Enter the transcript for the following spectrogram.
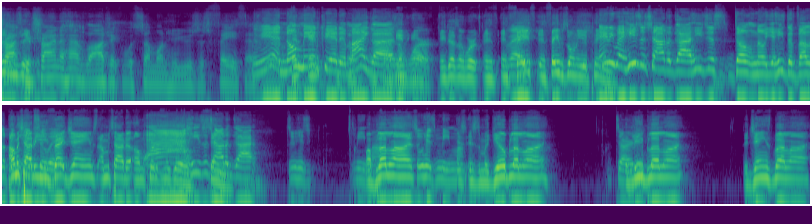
doesn't try- you're trying to have logic with someone who uses faith as Yeah, their- no And- man and- created it my doesn't- it God. doesn't It- work. It, doesn't work. And, and Right. faith and faith is only opinion. Anyway, he's a child of God. He just don't know yet. He's developing. I'm gonna try to into Yvette it. James. I'm gonna try to um Curtis Ah, McGill. he's a Senior. child of God through his me. My bloodline Through his me. is, is the McGill bloodline, the Lee bloodline, the James bloodline,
